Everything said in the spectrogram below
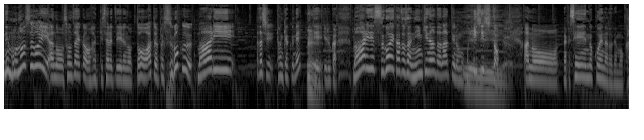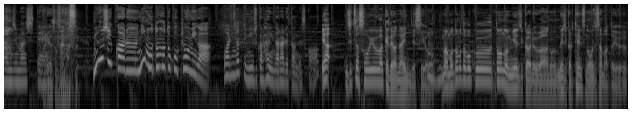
ねものすごいあの存在感を発揮されているのと、あとやっぱりすごく周り。私観客ね見ているから、ええ、周りですごい加藤さん人気なんだなっていうのもひしひしとあのなんか声援の声などでも感じまして。ありがとうございます。ミュージカルにもともと興味が終わりになってミュージカル俳優になられたんですか？いや実はそういうわけではないんですよ。もともと僕とのミュージカルはあのミュージカル「テニスの王子様」という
